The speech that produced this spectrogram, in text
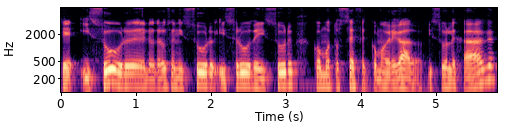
que Isur, eh, lo traducen Isur, Isru de Isur como Tosefet, como agregado. Isur Lehag,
